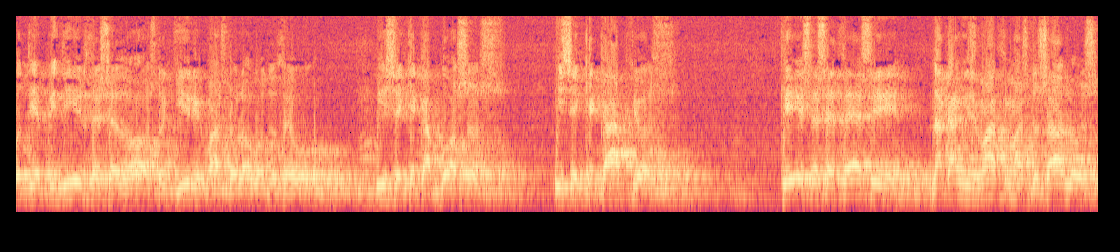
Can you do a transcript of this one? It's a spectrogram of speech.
ότι επειδή ήρθες εδώ στο κήρυγμα στο Λόγο του Θεού είσαι και καμπόσος είσαι και κάποιος και είσαι σε θέση να κάνεις μάθημα στους άλλους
